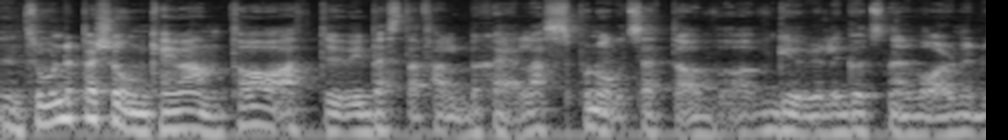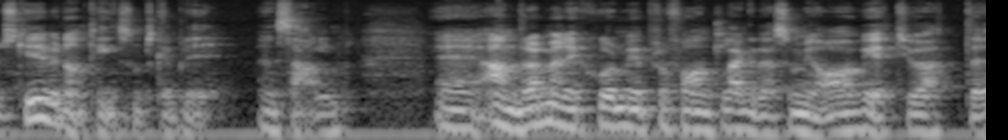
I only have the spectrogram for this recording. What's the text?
en troende person kan ju anta att du i bästa fall besjälas på något sätt av, av Gud eller Guds närvaro när du skriver någonting som ska bli en psalm. Eh, andra människor mer profant lagda som jag vet ju att eh,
